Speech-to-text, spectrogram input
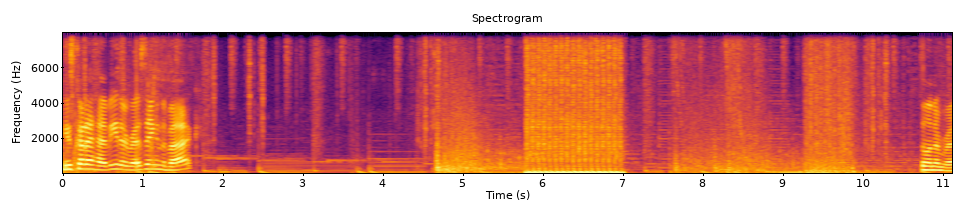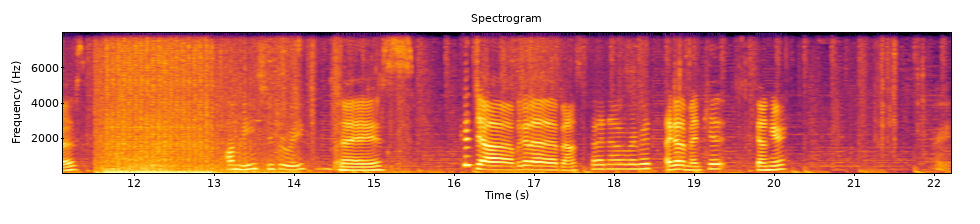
He's got a heavy. They're resing in the back. Still in him res. On me, super weak. but- Nice. Good job. We got a bounce pad now to work with. I got a med kit down here. Alright.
